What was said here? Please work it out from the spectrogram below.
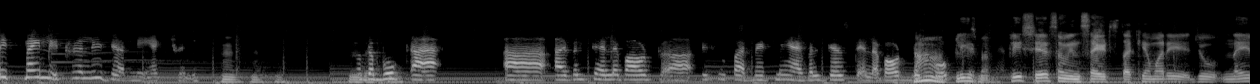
with my literary journey actually. Mm-hmm. So the book uh, uh, I will tell about. Uh, if you permit me, I will just tell about the हाँ book. Ma'am itself. Please share some insights ताकि हमारे जो नए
